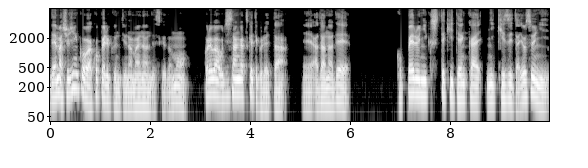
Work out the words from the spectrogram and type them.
で、まあ、主人公はコペルくんっていう名前なんですけども、これはおじさんが付けてくれた、えー、あだ名で、コペルニクス的展開に気づいた。要するに、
